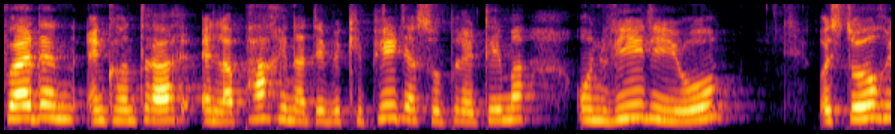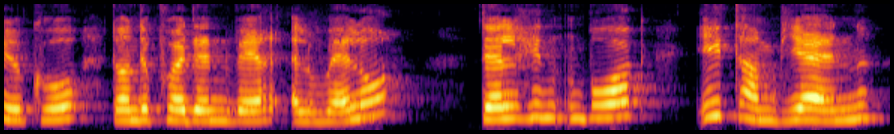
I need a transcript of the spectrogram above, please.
Pueden encontrar en la página de Wikipedia sobre el tema un video histórico donde pueden ver el vuelo del Hindenburg y también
